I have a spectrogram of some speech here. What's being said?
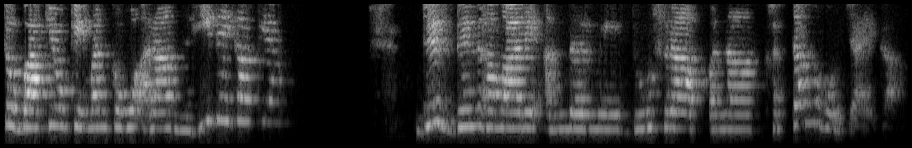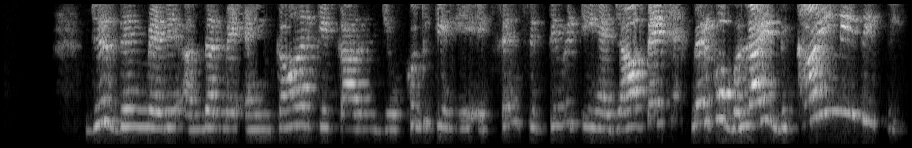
तो बाकियों के मन को वो आराम नहीं देगा क्या? जिस दिन हमारे अंदर में दूसरा पना खत्म हो जाएगा, जिस दिन मेरे अंदर में अहंकार के कारण जो खुद के लिए एक सेंसिटिविटी है, जहाँ पे मेरे को भलाई दिखाई नहीं देती,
